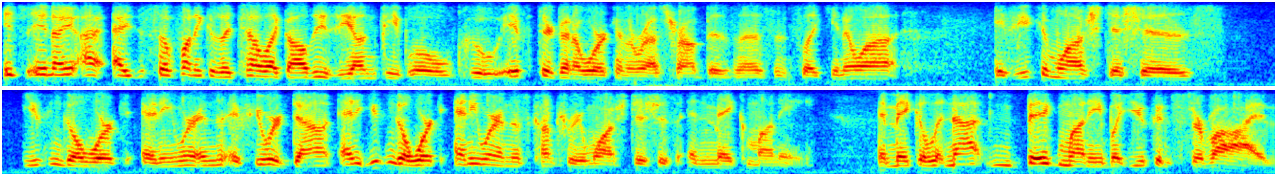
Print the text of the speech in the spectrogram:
it's and I, I, I it's so funny because I tell like all these young people who, if they're going to work in the restaurant business, it's like you know what, if you can wash dishes, you can go work anywhere. And if you were down, any, you can go work anywhere in this country and wash dishes and make money, and make a li- not big money, but you can survive.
